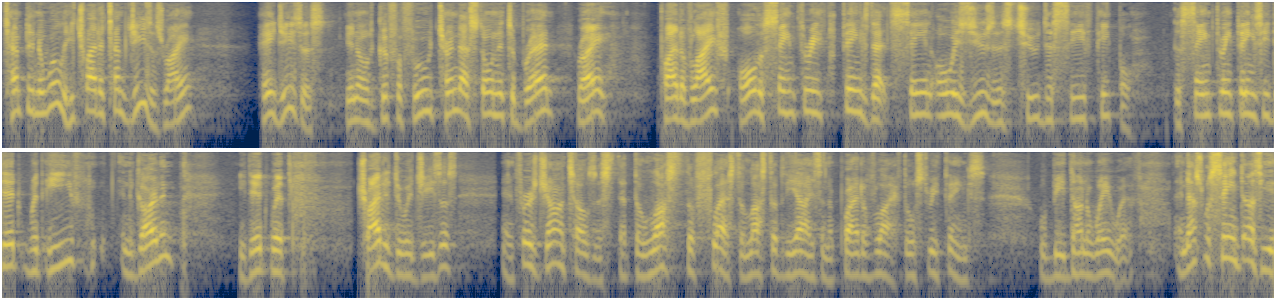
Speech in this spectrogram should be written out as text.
tempted and willing. He tried to tempt Jesus, right? Hey, Jesus, you know, good for food. Turn that stone into bread, right? Pride of life. All the same three things that Satan always uses to deceive people. The same three things he did with Eve in the garden, he did with, try to do with Jesus. And First John tells us that the lust of flesh, the lust of the eyes, and the pride of life, those three things will be done away with. And that's what Satan does. He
